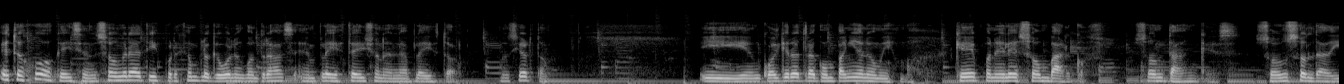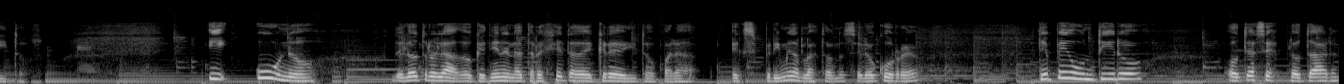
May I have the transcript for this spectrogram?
Estos juegos que dicen son gratis, por ejemplo, que vos lo encontrás en PlayStation en la Play Store, ¿no es cierto? Y en cualquier otra compañía lo mismo. Que ponele son barcos, son tanques, son soldaditos. Y uno del otro lado que tiene la tarjeta de crédito para exprimirla hasta donde se le ocurre, te pega un tiro o te hace explotar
